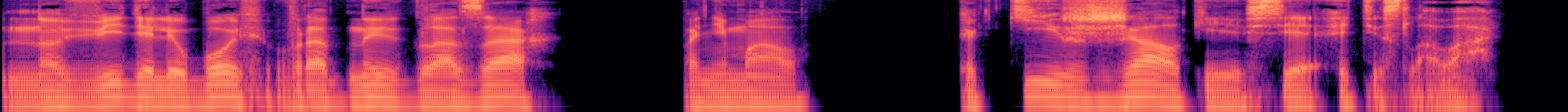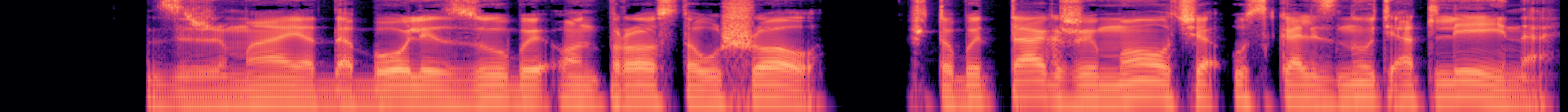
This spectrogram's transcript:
Но видя любовь в родных глазах, понимал, какие жалкие все эти слова. Сжимая до боли зубы, он просто ушел, чтобы также молча ускользнуть от Лейна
